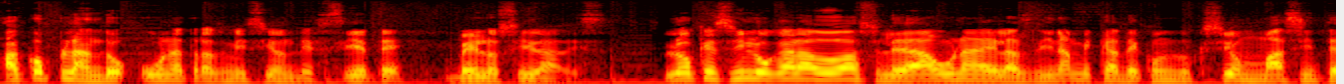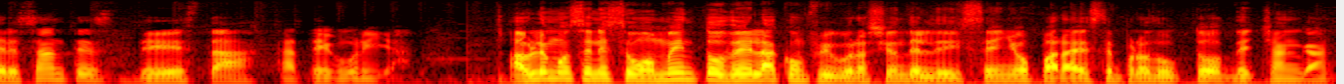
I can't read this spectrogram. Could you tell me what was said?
acoplando una transmisión de 7 velocidades. Lo que sin lugar a dudas le da una de las dinámicas de conducción más interesantes de esta categoría. Hablemos en este momento de la configuración del diseño para este producto de Chang'an.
